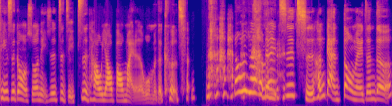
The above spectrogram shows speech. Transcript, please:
听师跟我说你是自己自掏腰包买了我们的课程，然后我就觉得很 被支持，很感动哎，真的。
